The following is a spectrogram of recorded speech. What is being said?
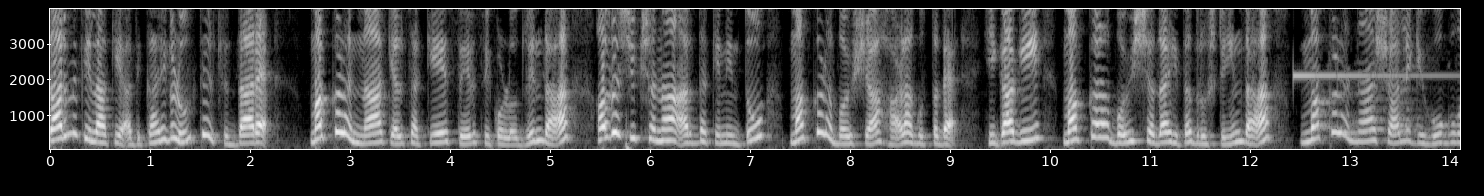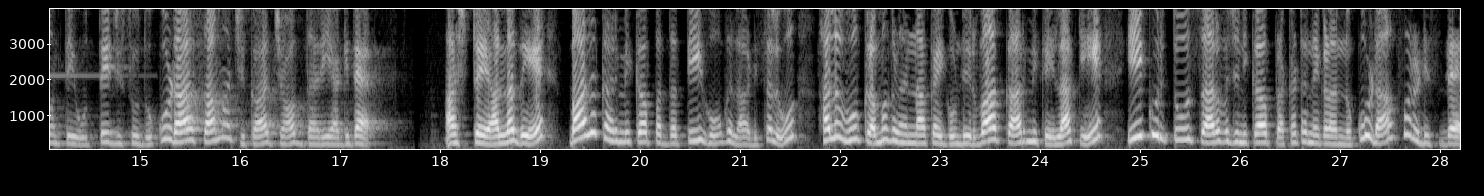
ಕಾರ್ಮಿಕ ಇಲಾಖೆ ಅಧಿಕಾರಿಗಳು ತಿಳಿಸಿದ್ದಾರೆ. ಮಕ್ಕಳನ್ನ ಕೆಲಸಕ್ಕೆ ಸೇರಿಸಿಕೊಳ್ಳೋದ್ರಿಂದ ಅವರ ಶಿಕ್ಷಣ ಅರ್ಧಕ್ಕೆ ನಿಂತು ಮಕ್ಕಳ ಭವಿಷ್ಯ ಹಾಳಾಗುತ್ತದೆ. ಹೀಗಾಗಿ ಮಕ್ಕಳ ಭವಿಷ್ಯದ ಹಿತದೃಷ್ಟಿಯಿಂದ ಮಕ್ಕಳನ್ನ ಶಾಲೆಗೆ ಹೋಗುವಂತೆ ಉತ್ತೇಜಿಸುವುದು ಕೂಡ ಸಾಮಾಜಿಕ ಜವಾಬ್ದಾರಿಯಾಗಿದೆ. ಅಷ್ಟೇ ಅಲ್ಲದೆ ಬಾಲಕಾರ್ಮಿಕ ಪದ್ಧತಿ ಹೋಗಲಾಡಿಸಲು ಹಲವು ಕ್ರಮಗಳನ್ನು ಕೈಗೊಂಡಿರುವ ಕಾರ್ಮಿಕ ಇಲಾಖೆ ಈ ಕುರಿತು ಸಾರ್ವಜನಿಕ ಪ್ರಕಟಣೆಗಳನ್ನು ಕೂಡ ಹೊರಡಿಸಿದೆ.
